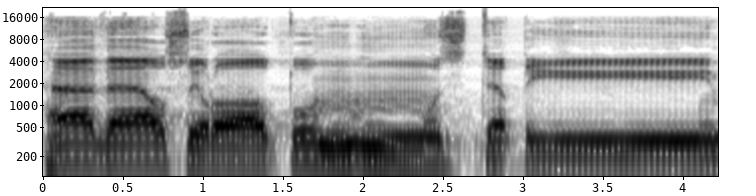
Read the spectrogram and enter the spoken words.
هذا صراط مستقيم.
